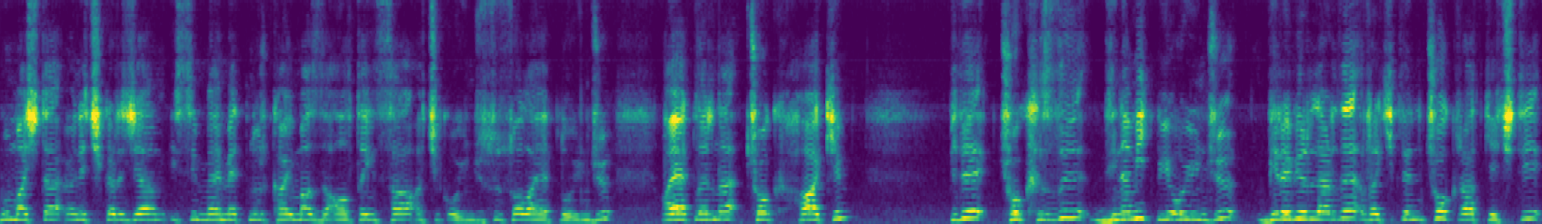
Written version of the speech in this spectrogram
Bu maçta öne çıkaracağım isim Mehmet Nur Kaymaz'dı. Altay'ın sağ açık oyuncusu, sol ayaklı oyuncu. Ayaklarına çok hakim. Bir de çok hızlı, dinamik bir oyuncu. Birebirlerde rakiplerini çok rahat geçti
